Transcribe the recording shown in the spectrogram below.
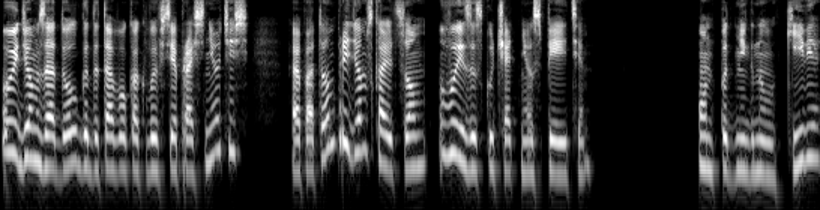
«Уйдем задолго до того, как вы все проснетесь, а потом придем с кольцом, вы и заскучать не успеете». Он подмигнул Киве,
